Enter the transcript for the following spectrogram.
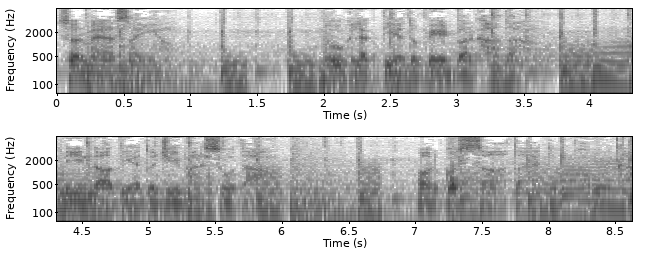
सर मैं ऐसा ही हूँ। भूख लगती है तो पेट भर खाता नींद आती है तो जी भर सोता और गुस्सा आता है तो भूख। कर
